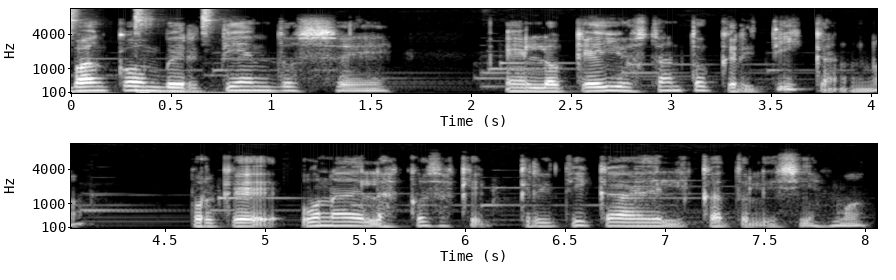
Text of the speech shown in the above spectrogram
van convirtiéndose en lo que ellos tanto critican, ¿no? Porque una de las cosas que critica el catolicismo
